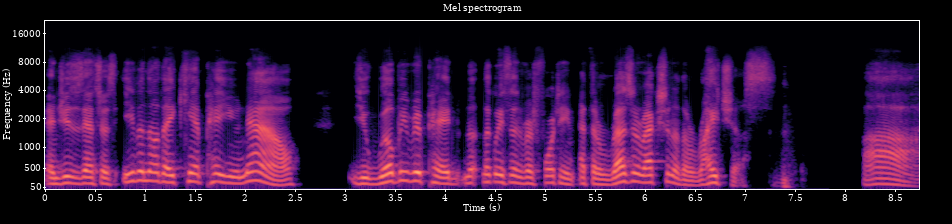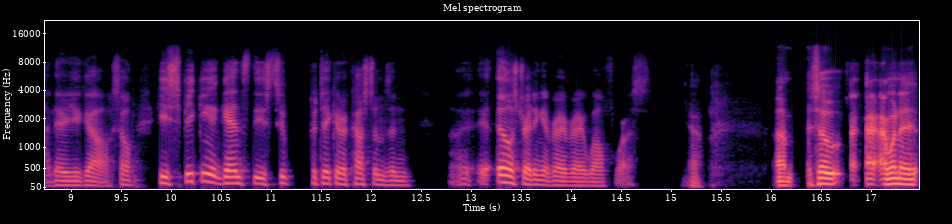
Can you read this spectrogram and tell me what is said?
And Jesus answers, even though they can't pay you now, you will be repaid. Look what he says in verse 14 at the resurrection of the righteous. Ah, there you go. So he's speaking against these two particular customs and uh, illustrating it very, very well for us. Yeah. Um, so I, I want to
